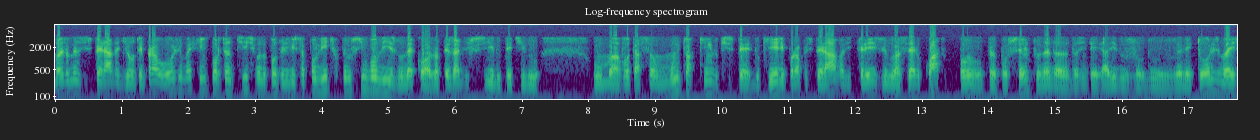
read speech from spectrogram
mais ou menos esperada de ontem para hoje, mas que é importantíssima do ponto de vista político pelo simbolismo, né, Cosmo? Apesar de Ciro ter tido uma votação muito aquém do que, do que ele próprio esperava, de 3,04 por, cento né, das, ali dos, dos eleitores, mas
